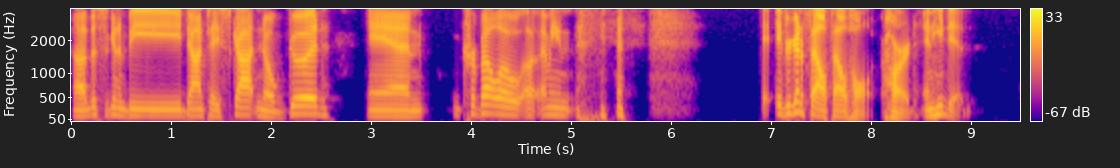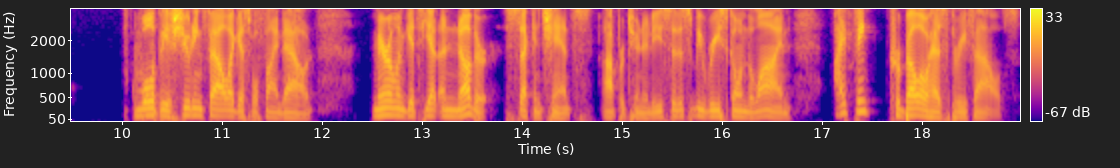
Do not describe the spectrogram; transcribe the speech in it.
Uh, this is going to be Donta Scott, no good. And Curbelo, uh, I mean, if you're going to foul, foul hard. And he did. Will it be a shooting foul? I guess we'll find out. Maryland gets yet another second chance opportunity. So this will be Reese going the line. I think Curbelo has three fouls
